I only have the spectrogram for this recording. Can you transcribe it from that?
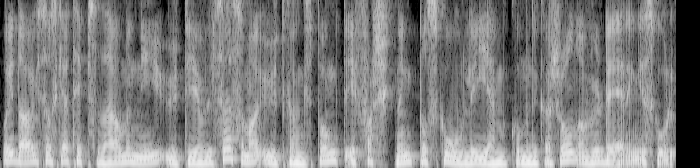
og i dag så skal jeg tipse deg om en ny utgivelse som har utgangspunkt i forskning på skole-hjem-kommunikasjon og vurdering i skolen.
